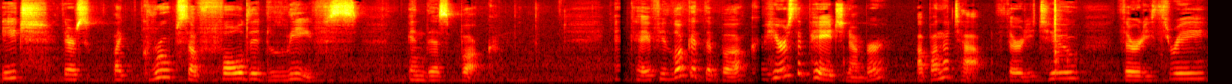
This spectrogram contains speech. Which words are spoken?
each, there's like groups of folded leaves in this book. Okay, if you look at the book, here's the page number up on the top, 32, 33,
